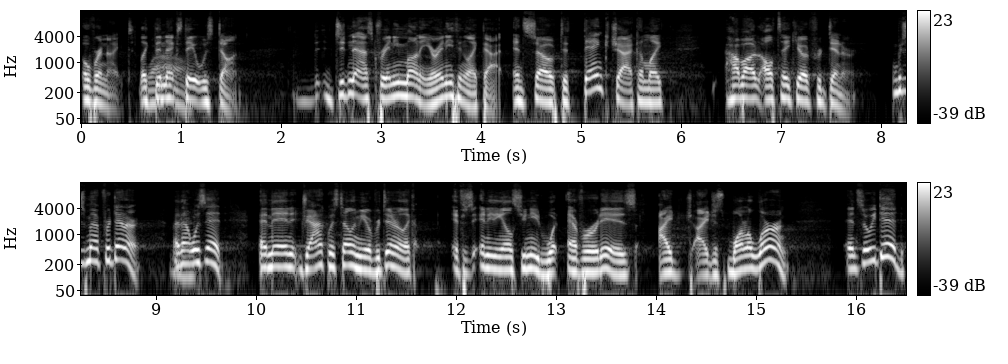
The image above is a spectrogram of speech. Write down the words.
overnight. Like the next day it was done. D- didn't ask for any money or anything like that. And so to thank Jack, I'm like, how about I'll take you out for dinner? We just met for dinner. And that was it. And then Jack was telling me over dinner, like, if there's anything else you need, whatever it is, I, I just want to learn. And so he did.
